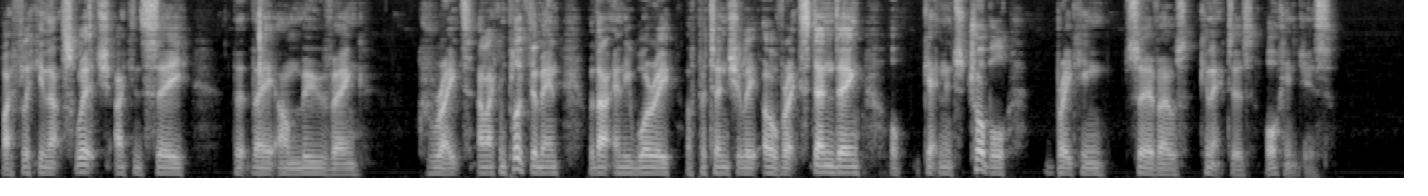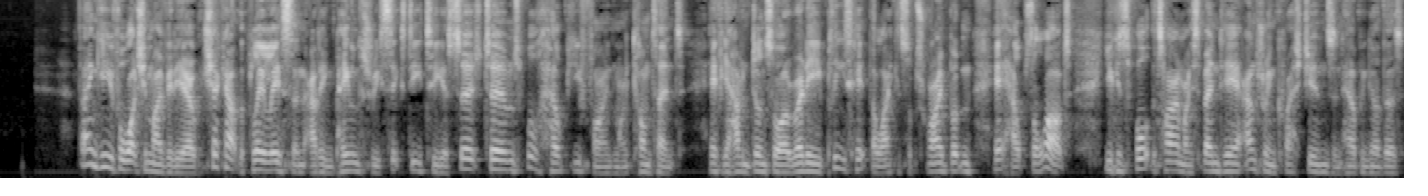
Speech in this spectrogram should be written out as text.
by flicking that switch, I can see that they are moving great. And I can plug them in without any worry of potentially overextending or getting into trouble breaking servos, connectors or hinges. Thank you for watching my video. Check out the playlist and adding Painless360 to your search terms will help you find my content. If you haven't done so already, please hit the like and subscribe button. It helps a lot. You can support the time I spend here answering questions and helping others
